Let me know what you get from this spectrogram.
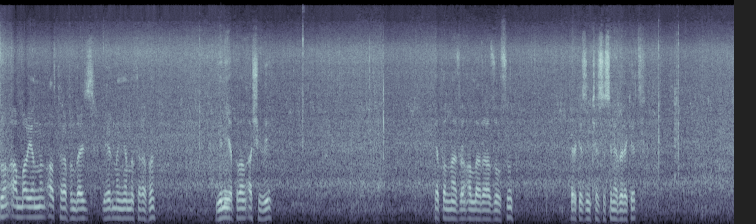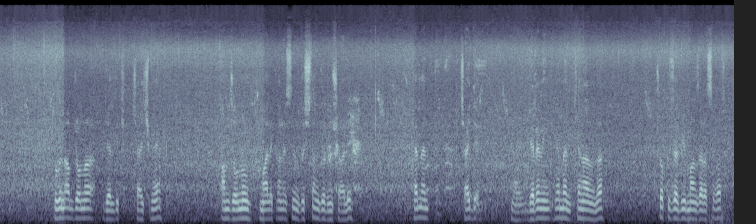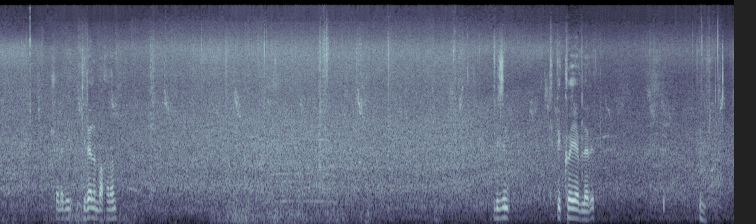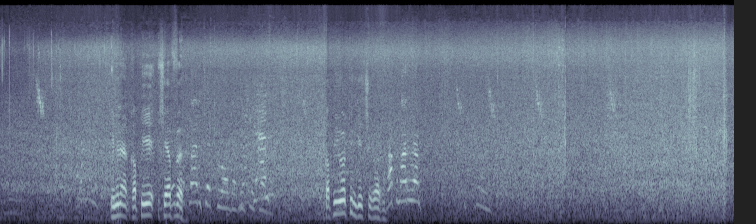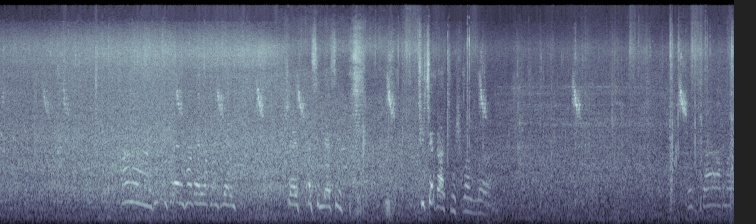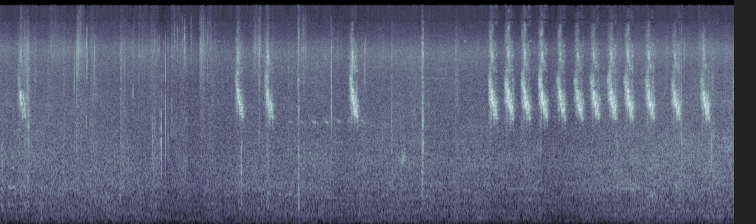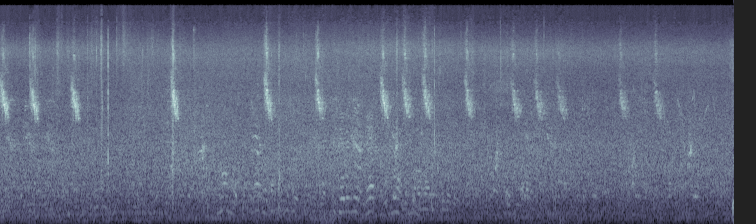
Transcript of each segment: Şu an ambar yanının alt tarafındayız. Değirmen yanlı tarafı. Yeni yapılan aşevi. Yapanlardan Allah razı olsun. Herkesin kesesine bereket. Bugün amcaoğluna geldik çay içmeye. Amcaoğlunun malikanesinin dıştan görünüş hali. Hemen çay de, yani derenin hemen kenarında çok güzel bir manzarası var. Şöyle bir girelim bakalım. Bizim tipik köy evleri. Emine kapıyı şey. Gel. Kapıyı örtün geç çıkarın. Kapıları ver. Bizimkilerin haber yok özlerim. Şey fasulyesi. Çiçek açmış vallahi. Sağ olun.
